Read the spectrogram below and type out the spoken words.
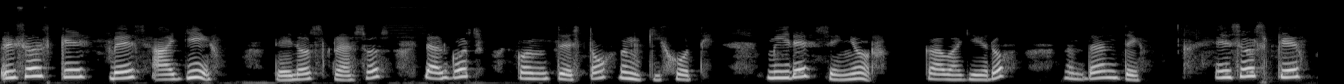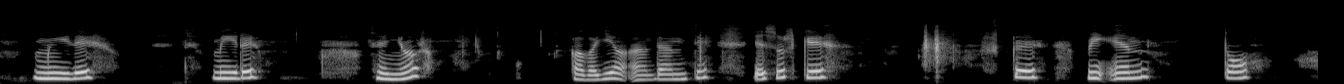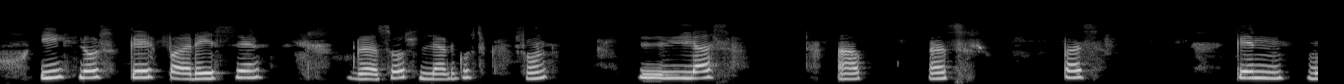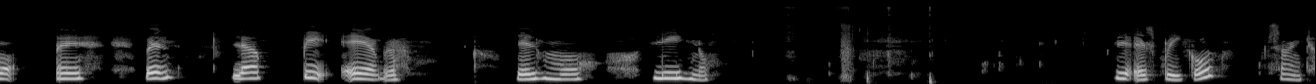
esos que ves allí, de los brazos largos, contestó don Quijote. Mire, señor, caballero andante, esos que mire, mire, señor, caballero andante, esos que, que viento y los que parecen brazos largos son las aspas que mueven la piedra del molino. Le explicó Sancho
